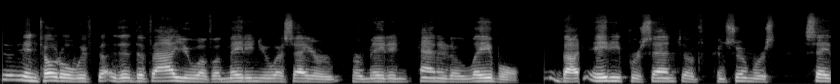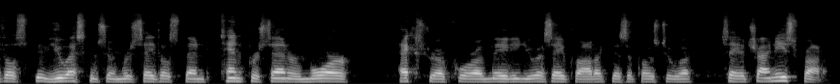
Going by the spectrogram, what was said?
In total, we've got the, the value of a made in USA or, or made in Canada label. About 80% of consumers say they'll, US consumers say they'll spend 10% or more extra for a made in USA product as opposed to a, say, a Chinese product.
